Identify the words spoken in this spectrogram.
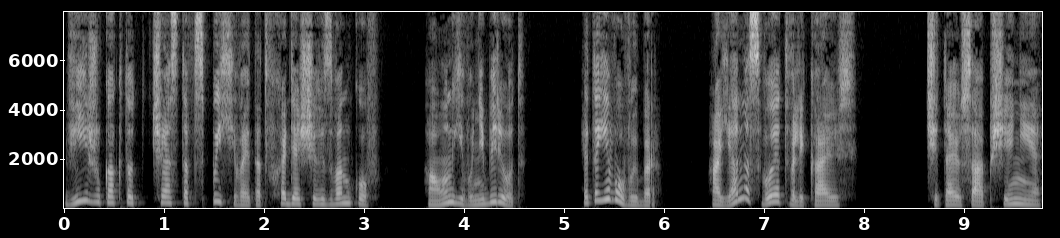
Вижу, как тот часто вспыхивает от входящих звонков, а он его не берет. Это его выбор. А я на свой отвлекаюсь. Читаю сообщение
